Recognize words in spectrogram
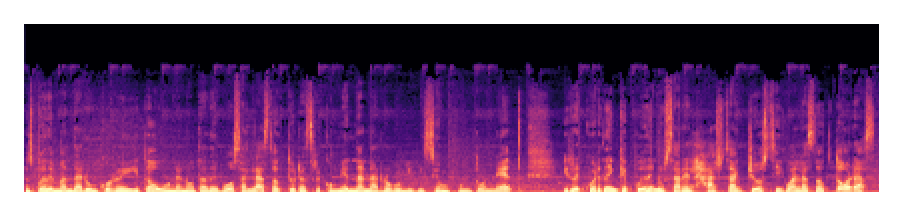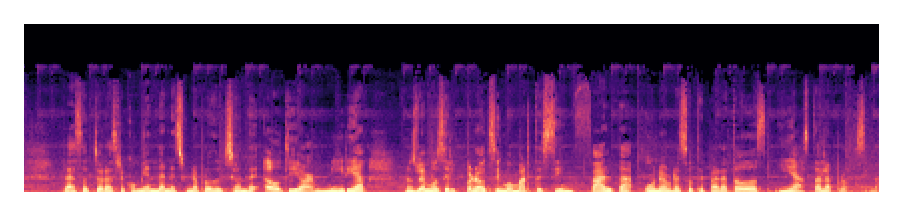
Nos pueden mandar un correíto o una nota de voz a las doctoras recomiendan y recuerden que pueden usar el hashtag yo las doctoras. Las doctoras recomiendan es una producción de LDR Media. Nos vemos el próximo martes sin falta. Un abrazote para todos y hasta la próxima.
